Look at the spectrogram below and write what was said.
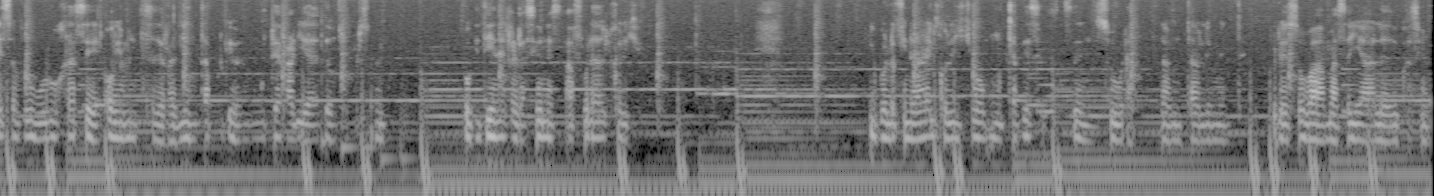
esa burbuja se, obviamente se revienta porque ves muchas realidades de otras personas. Porque tienes relaciones afuera del colegio. Y por lo general el colegio muchas veces censura, lamentablemente. Pero eso va más allá de la educación.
